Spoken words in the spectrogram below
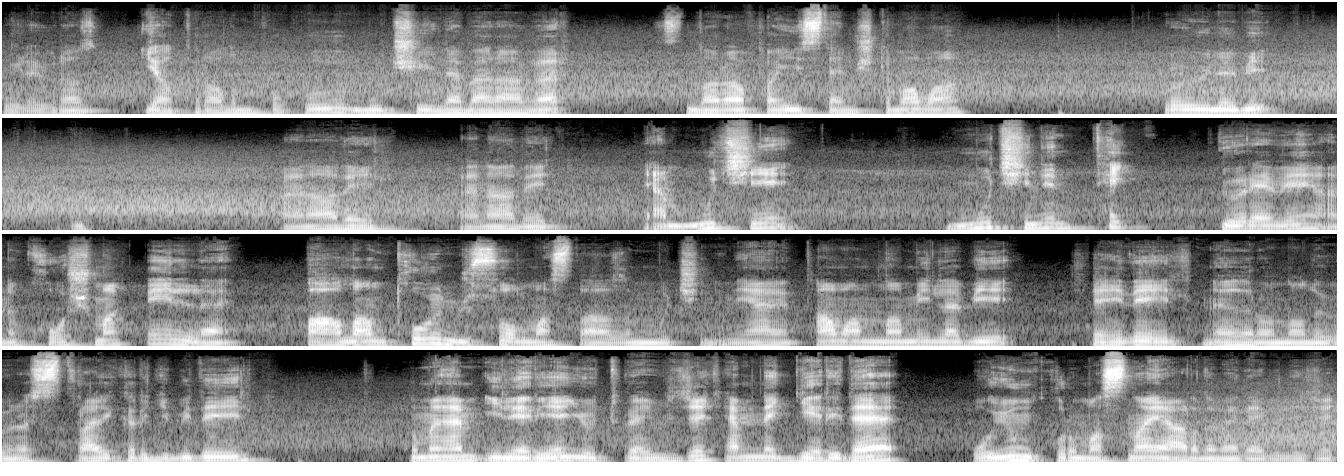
Böyle biraz yatıralım topu. Muçi ile beraber. Aslında Rafa'yı istemiştim ama böyle bir fena değil. Fena değil. Yani Muçi Muçi'nin tek görevi hani koşmak değil de bağlantı oyuncusu olması lazım Muçi'nin. Yani tam anlamıyla bir şey değil. Nedir onun adı böyle striker gibi değil. Ama hem ileriye götürebilecek hem de geride oyun kurmasına yardım edebilecek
